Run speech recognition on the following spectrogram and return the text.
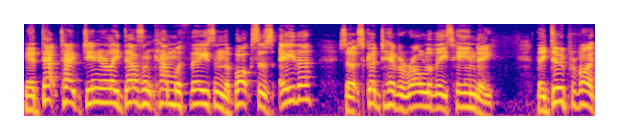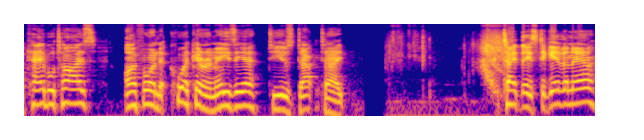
Now duct tape generally doesn't come with these in the boxes either, so it's good to have a roll of these handy. They do provide cable ties. I find it quicker and easier to use duct tape. Tape these together now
